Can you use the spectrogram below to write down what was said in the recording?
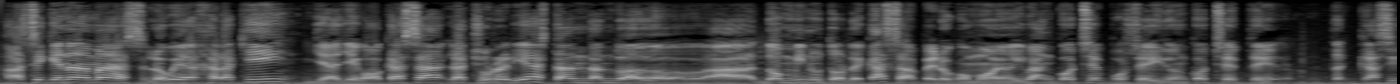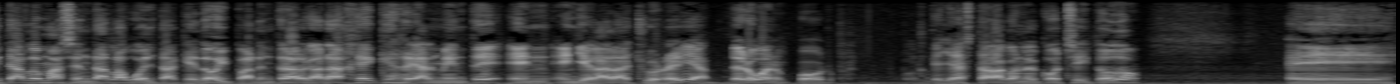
Así que nada más, lo voy a dejar aquí, ya llego a casa. La churrería está andando a, dos minutos de casa, pero como iba en coche, pues he ido en coche. casi tardo más en dar la vuelta que doy para entrar al garaje que realmente en, llegar a la churrería. Pero bueno, por, porque ya estaba con el coche y todo, he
